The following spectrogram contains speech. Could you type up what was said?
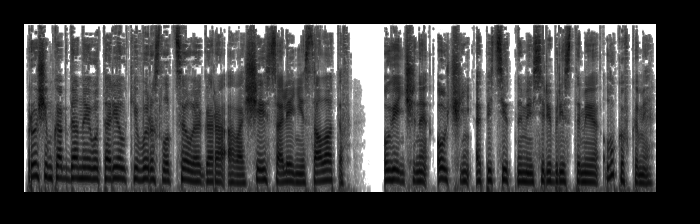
Впрочем, когда на его тарелке выросла целая гора овощей, солений и салатов, увенчанные очень аппетитными серебристыми луковками,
